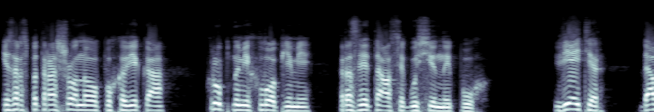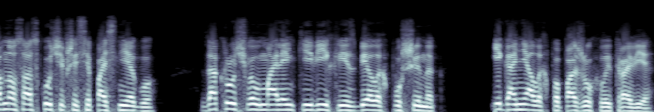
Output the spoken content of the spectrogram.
Из распотрошенного пуховика крупными хлопьями разлетался гусиный пух. Ветер, давно соскучившийся по снегу, закручивал маленькие вихри из белых пушинок и гонял их по пожухлой траве.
